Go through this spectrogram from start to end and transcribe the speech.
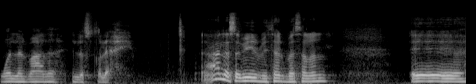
ولا المعنى الاصطلاحي؟ على سبيل المثال مثلا آه،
